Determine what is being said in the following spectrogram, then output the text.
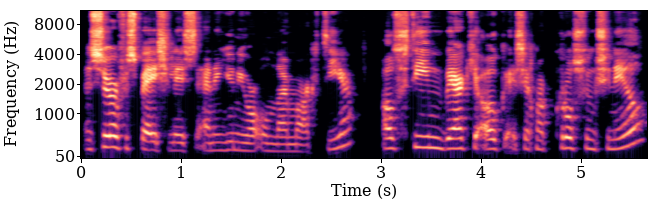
een service specialist en een junior online marketeer als team werk je ook zeg maar cross-functioneel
